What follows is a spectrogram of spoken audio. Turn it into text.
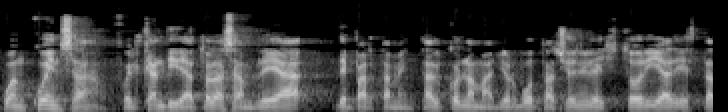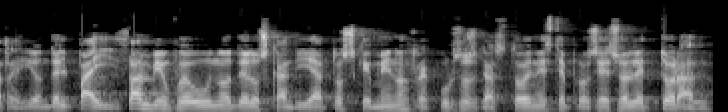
Juan Cuenza, fue el candidato a la Asamblea Departamental con la mayor votación en la historia de esta región del país. También fue uno de los candidatos que menos recursos gastó en este proceso electoral.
